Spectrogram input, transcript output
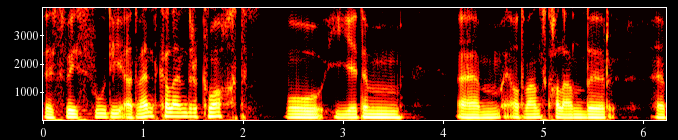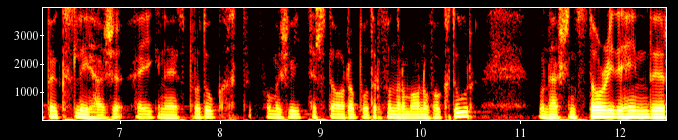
den Swiss Foodie Adventkalender gemacht, wo in jedem ähm, Adventskalender äh, Büchsli hast irgendein Produkt von einem Schweizer Startup oder von einer Manufaktur und hast eine Story dahinter,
